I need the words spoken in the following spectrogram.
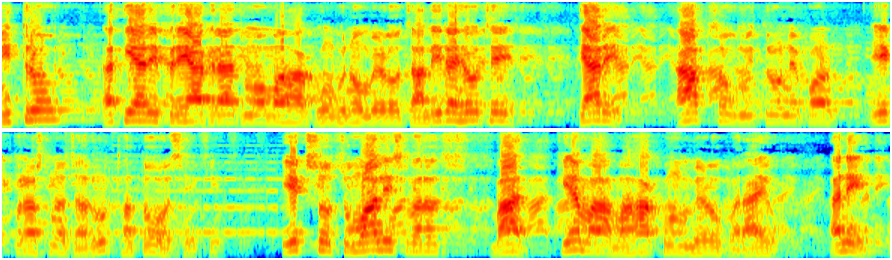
મિત્રો, અત્યારે પ્રયાગરાજમાં મહાકુંભનો મેળો ચાલી રહ્યો છે. ત્યારે આપ સૌ મિત્રોને પણ એક પ્રશ્ન જરૂર થતો હશે કે એકસો ચુમ્માલીસ વર્ષ બાદ કેમ આ મહાકુંભ મેળો ભરાયો? અને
